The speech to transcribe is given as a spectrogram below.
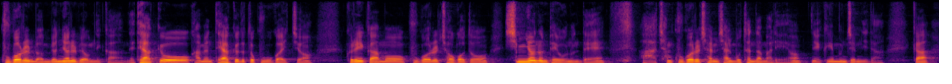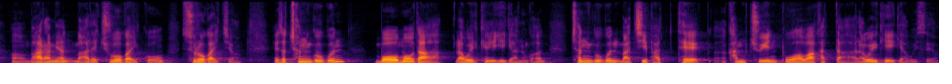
국어를 몇, 몇 년을 배웁니까? 네, 대학교 가면 대학교도 또 국어가 있죠. 그러니까 뭐 국어를 적어도 10년은 배우는데 아, 참 국어를 참 잘 못한단 말이에요. 네, 그게 문제입니다. 그러니까 어, 말하면 말에 주어가 있고 수로가 있죠. 그래서 천국은 뭐뭐다라고 이렇게 얘기하는 것. 천국은 마치 밭에 감추인 보화와 같다라고 이렇게 얘기하고 있어요.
